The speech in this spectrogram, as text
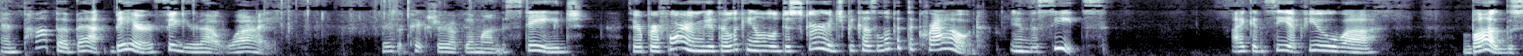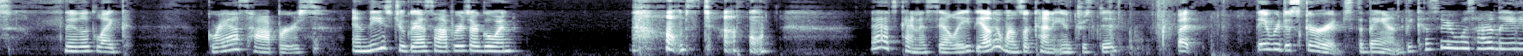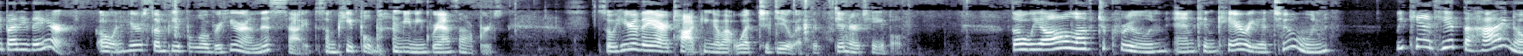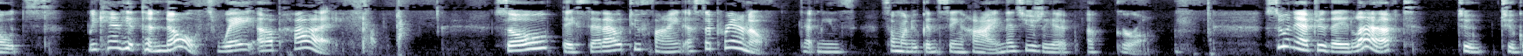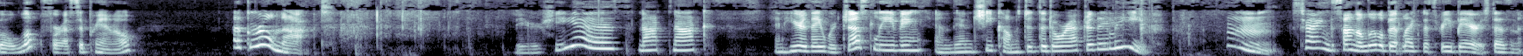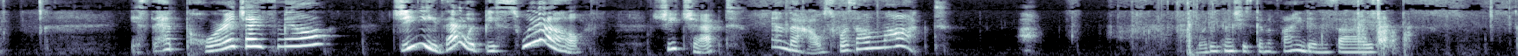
And Papa Bear figured out why. There's a picture of them on the stage. They're performing, they're looking a little discouraged because look at the crowd in the seats. I can see a few uh, bugs. They look like grasshoppers. And these two grasshoppers are going thumbs down. That's kind of silly. The other ones look kind of interested. But they were discouraged, the band, because there was hardly anybody there. Oh, and here's some people over here on this side. Some people, meaning grasshoppers. So here they are talking about what to do at the dinner table. Though we all love to croon and can carry a tune, we can't hit the high notes. We can't hit the notes way up high. So they set out to find a soprano. That means someone who can sing high, and that's usually a, a girl. Soon after they left, to, to go look for a soprano, a girl knocked. There she is, knock, knock. And here they were just leaving, and then she comes to the door after they leave. Hmm, starting to sound a little bit like the Three Bears, doesn't it? Is that porridge I smell? Gee, that would be swell. She checked, and the house was unlocked. What do you think she's going to find inside?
